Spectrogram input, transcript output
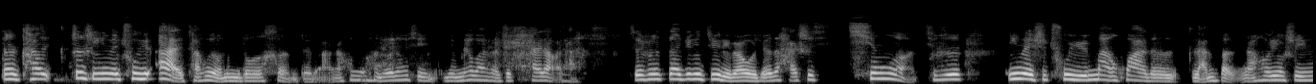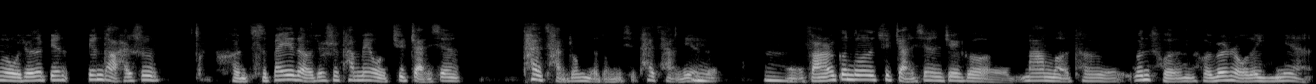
但是他正是因为出于爱，才会有那么多的恨，对吧？然后有很多东西你没有办法去开导他，所以说在这个剧里边，我觉得还是轻了。其实因为是出于漫画的蓝本，然后又是因为我觉得编编导还是很慈悲的，就是他没有去展现太惨重的东西，太惨烈的。嗯嗯，反而更多的去展现这个妈妈她温存和温柔的一面。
